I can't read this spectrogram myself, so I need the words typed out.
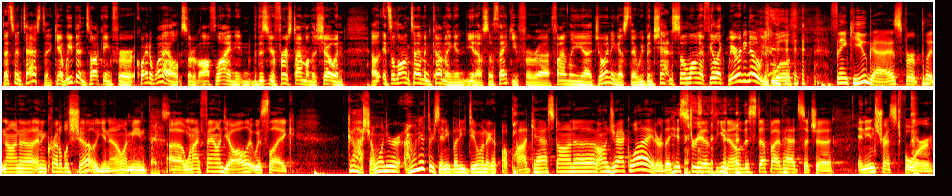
That's fantastic. Yeah, we've been talking for quite a while, sort of offline, but this is your first time on the show, and uh, it's a long time in coming, and, you know, so thank you for uh, finally uh, joining us there. We've been chatting so long, I feel like we already know you. well, th- thank you guys for putting on a, an incredible show. You know, I mean, uh, when I found y'all, it was like, gosh, I wonder, I wonder if there's anybody doing a, a podcast on uh, on Jack White or the history of you know this stuff I've had such a an interest for,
